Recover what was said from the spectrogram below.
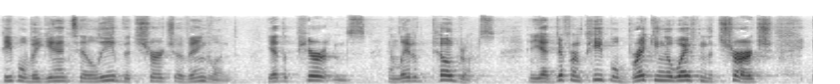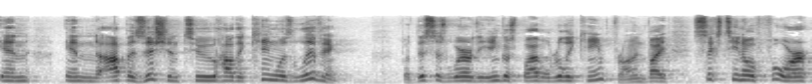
People began to leave the Church of England. You had the Puritans, and later the Pilgrims. And you had different people breaking away from the church in, in opposition to how the king was living. But this is where the English Bible really came from. And by 1604,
